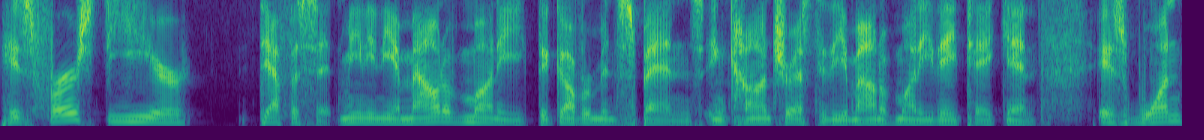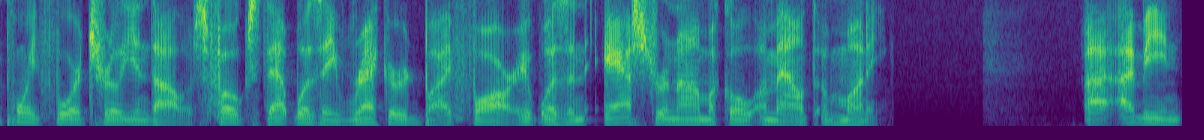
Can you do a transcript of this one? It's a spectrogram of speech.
His first year deficit, meaning the amount of money the government spends in contrast to the amount of money they take in, is $1.4 trillion. Folks, that was a record by far. It was an astronomical amount of money. I mean,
